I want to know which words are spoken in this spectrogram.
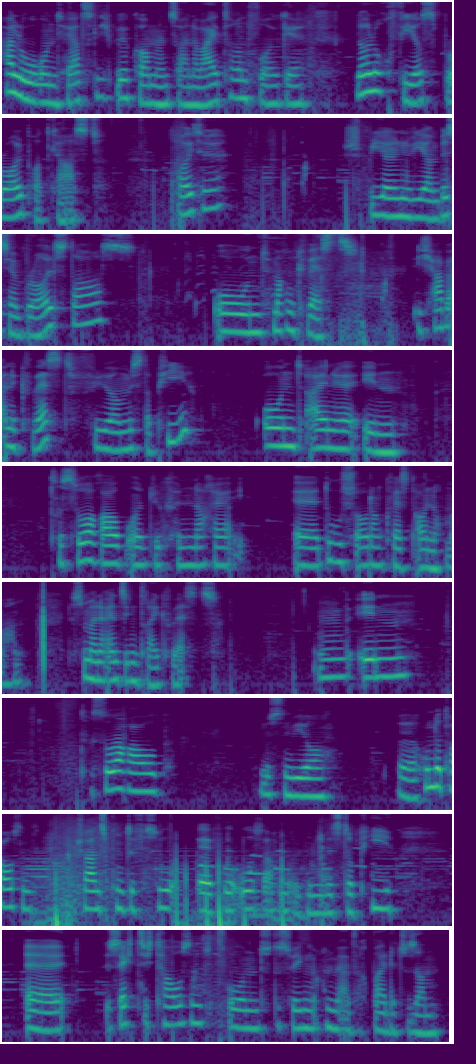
Hallo und herzlich willkommen zu einer weiteren Folge Loloch 4's Brawl Podcast. Heute spielen wir ein bisschen Brawl Stars und machen Quests. Ich habe eine Quest für Mr. P und eine in Tresorraub und wir können nachher äh, Du Showdown Quest auch noch machen. Das sind meine einzigen drei Quests. In Tresorraub müssen wir äh, 100.000 Schadenspunkte äh, verursachen und Mr. P äh, 60.000 und deswegen machen wir einfach beide zusammen.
